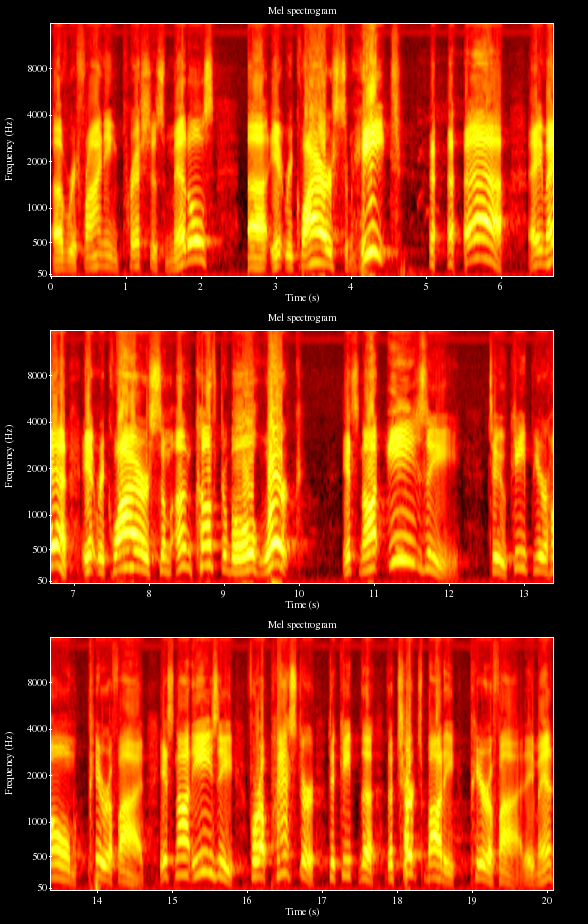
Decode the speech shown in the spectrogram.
of refining precious metals uh, it requires some heat. Amen. It requires some uncomfortable work. It's not easy to keep your home purified. It's not easy for a pastor to keep the, the church body purified. Amen.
